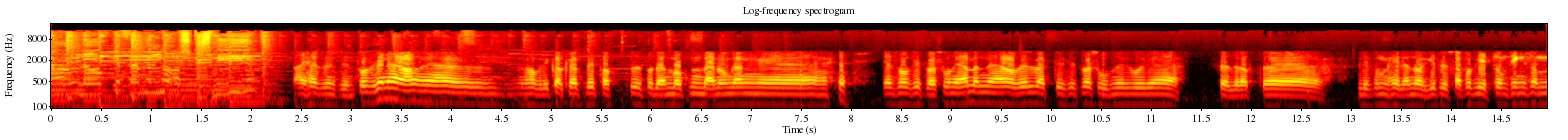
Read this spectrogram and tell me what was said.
Kan lokke frem det norske smil Nei, jeg syns synd på fyren. Ja. Jeg har vel ikke akkurat blitt tatt på den måten der noen gang eh, i en sånn situasjon, jeg. Men jeg har vel vært i situasjoner hvor jeg føler at eh, liksom hele Norge plutselig har fått vite om ting som,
